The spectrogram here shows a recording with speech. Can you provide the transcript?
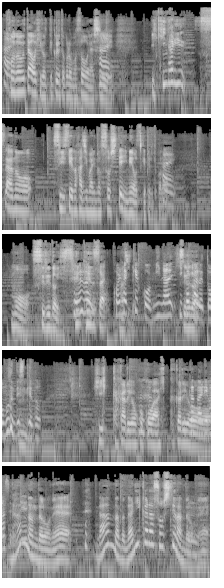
はいこの歌を拾ってくるところもそうやし、はいい、きなり、すあの、彗星の始まりのそしてに目をつけてるところ、はい。もう鋭い天才。これ。結構みんな引っかかると思うんですけど。引っかかるよ、ここは。引っかかるよ。引っかかりますよね何なんだろうね。何なんだ、何からそしてなんだろうね。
